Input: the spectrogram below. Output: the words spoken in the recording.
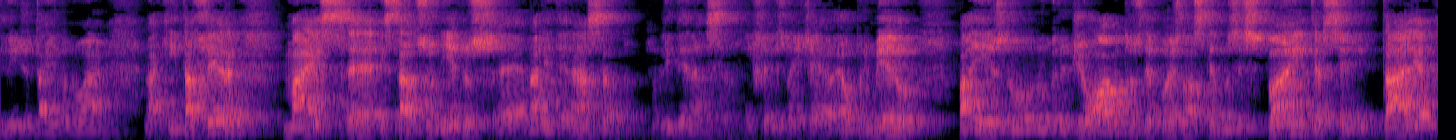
vídeo está indo no ar na quinta-feira, mas é, Estados Unidos é, na liderança, liderança, infelizmente é, é, o primeiro país no número de óbitos, depois nós temos Espanha, em terceiro Itália,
